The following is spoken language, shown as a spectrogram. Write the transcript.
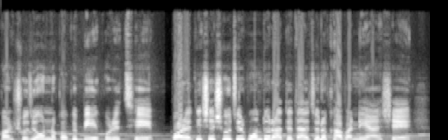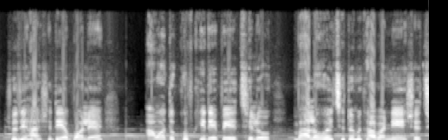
কারণ সুজি অন্য কাউকে বিয়ে করেছে। পরের দিন সে সুজির বন্ধু রাতে তার জন্য খাবার নিয়ে আসে। সুজি হাসি দিয়ে বলে, আমার তো খুব খিদে পেয়েছিল, ভালো হয়েছে তুমি খাবার নিয়ে এসেছ।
